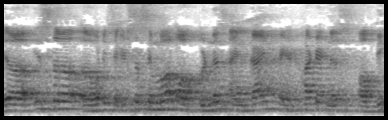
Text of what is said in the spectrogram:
uh, is the, uh, what you say, it's a symbol of goodness and kind-heartedness of the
